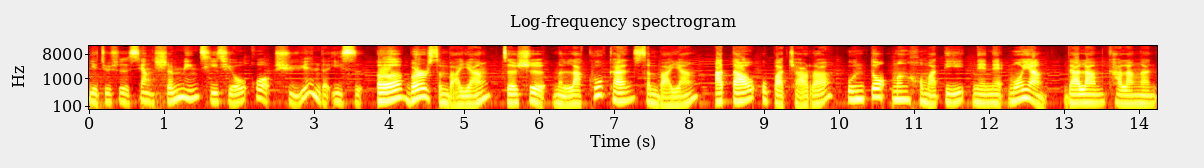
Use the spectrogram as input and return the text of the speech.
也就是向神明祈求或许愿的意思。而 bersembayang 则是 melakukan sembayang atau upacara untuk menghormati nenek moyang dalam kalangan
